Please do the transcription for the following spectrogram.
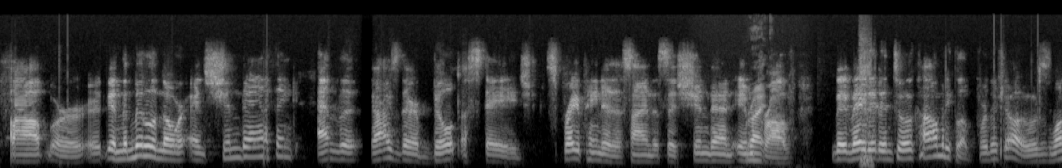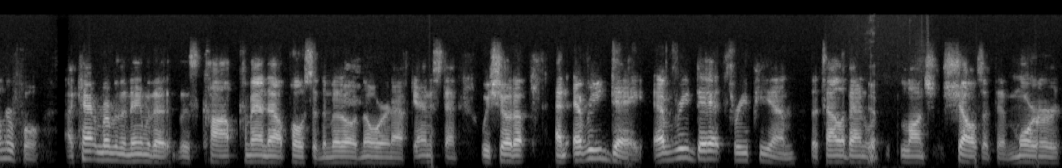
fob or uh, in the middle of nowhere, and Shindand, I think, and the guys there built a stage, spray painted a sign that says Shindand Right. Improv. They made it into a comedy club for the show. It was wonderful. I can't remember the name of the, this cop command outpost in the middle of nowhere in Afghanistan. We showed up, and every day, every day at 3 p.m., the Taliban would launch shells at them, mortar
